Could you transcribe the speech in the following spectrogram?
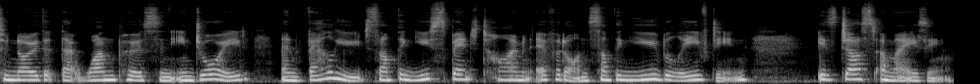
to know that that one person enjoyed and valued something you spent time and effort on, something you believed in, is just amazing.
